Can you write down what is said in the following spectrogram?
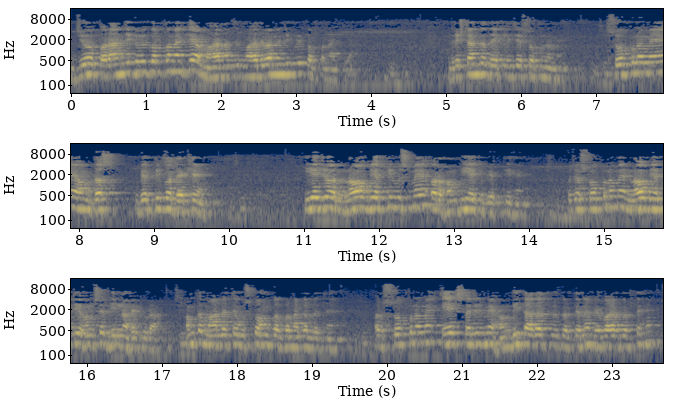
जो परान जी को भी कल्पना किया महानंद महादेवानंद जी को भी कल्पना किया। दृष्टांत तो देख लीजिए स्वप्न में। स्वप्न में हम दस व्यक्ति को देखें। ये जो नौ व्यक्ति उसमें और हम भी एक व्यक्ति हैं। तो जो स्वप्न में नौ व्यक्ति हमसे भिन्न है पूरा। हम तो मान लेते हैं, उसको हम कल्पना कर लेते हैं। और स्वप्न में एक शरीर में हम भी तादात्म्य करते हैं ना, व्यवहार करते हैं।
